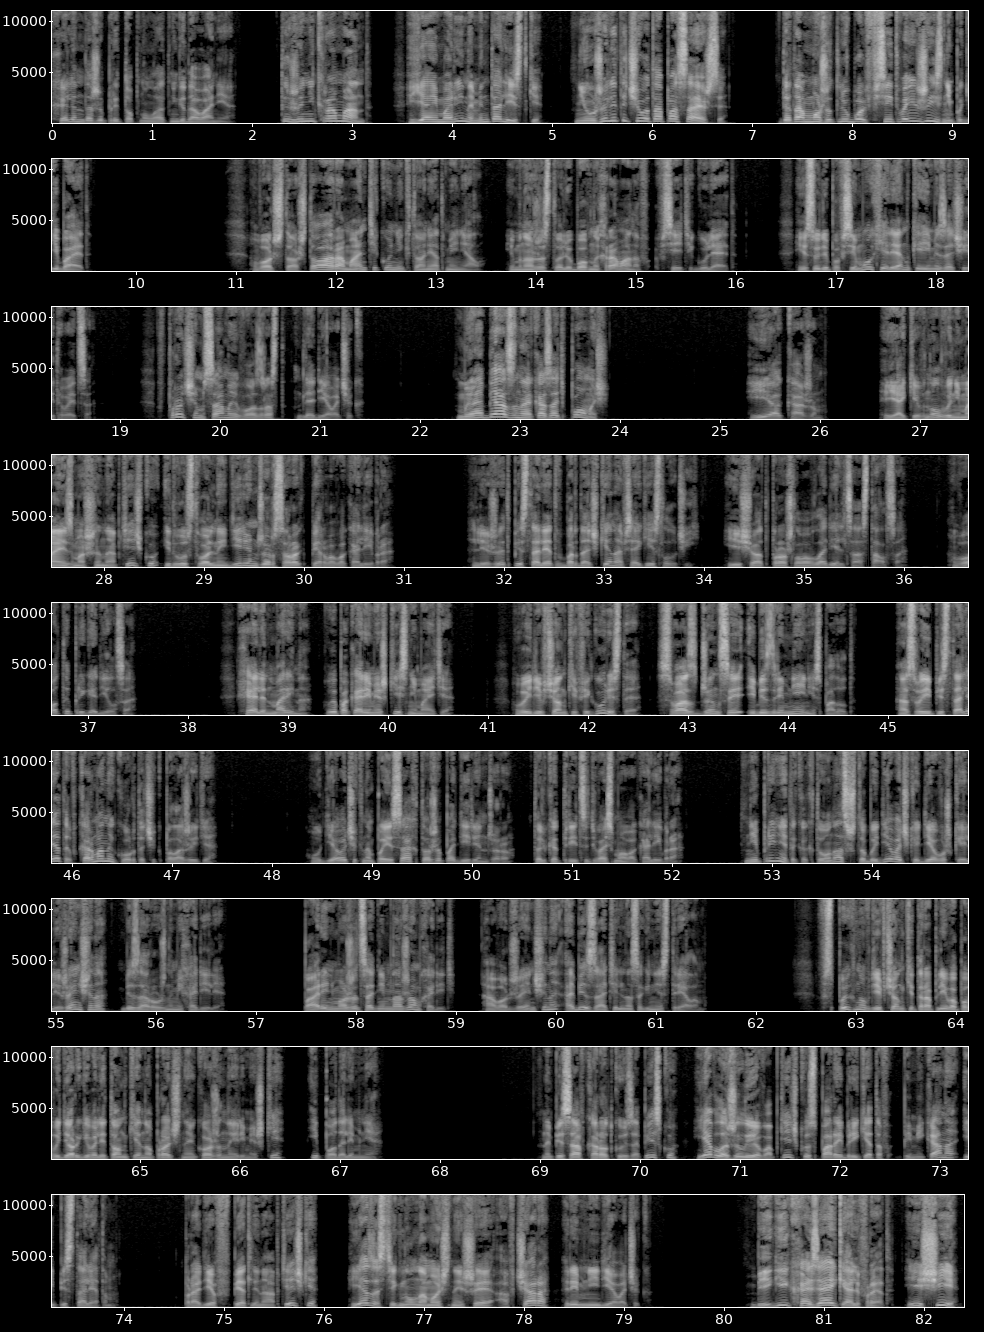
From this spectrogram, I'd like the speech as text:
Хелен даже притопнула от негодования. «Ты же некромант! Я и Марина — менталистки. Неужели ты чего-то опасаешься? Да там, может, любовь всей твоей жизни погибает. Вот что-что, а романтику никто не отменял. И множество любовных романов в сети гуляет. И, судя по всему, Хеленка ими зачитывается. Впрочем, самый возраст для девочек. «Мы обязаны оказать помощь!» И окажем. Я кивнул, вынимая из машины аптечку и двуствольный Диринджер 41-го калибра. Лежит пистолет в бардачке на всякий случай. Еще от прошлого владельца остался. Вот и пригодился. «Хелен, Марина, вы пока ремешки снимайте. Вы, девчонки, фигуристые, с вас джинсы и без ремней не спадут. А свои пистолеты в карманы курточек положите. У девочек на поясах тоже по Диринджеру, только 38-го калибра. Не принято как-то у нас, чтобы девочка, девушка или женщина безоружными ходили. Парень может с одним ножом ходить, а вот женщины обязательно с огнестрелом. Вспыхнув, девчонки торопливо повыдергивали тонкие, но прочные кожаные ремешки и подали мне. Написав короткую записку, я вложил ее в аптечку с парой брикетов пимикана и пистолетом. Продев в петли на аптечке, я застегнул на мощной шее овчара ремни девочек. «Беги к хозяйке, Альфред! Ищи!»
